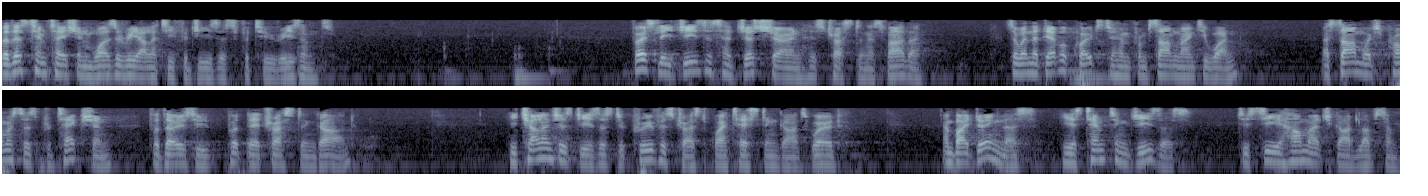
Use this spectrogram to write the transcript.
But this temptation was a reality for Jesus for two reasons. Firstly, Jesus had just shown his trust in his Father. So when the devil quotes to him from Psalm 91, a psalm which promises protection for those who put their trust in God, he challenges Jesus to prove his trust by testing God's word. And by doing this, he is tempting Jesus to see how much God loves him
